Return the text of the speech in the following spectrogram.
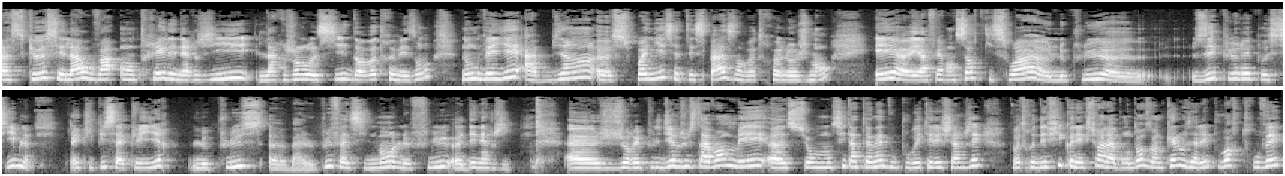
parce que c'est là où va entrer l'énergie, l'argent aussi dans votre maison. Donc veillez à bien euh, soigner cet espace dans votre logement et, euh, à faire en sorte qu'il soit euh, le plus épuré possible et qu'il puisse accueillir le plus, bah, le plus facilement le flux d'énergie. J'aurais pu le dire juste avant, mais sur mon site internet, vous pouvez télécharger votre défi connexion à l'abondance dans lequel vous allez pouvoir trouver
